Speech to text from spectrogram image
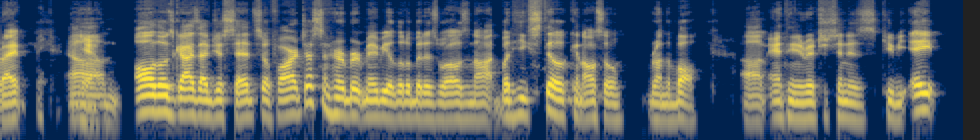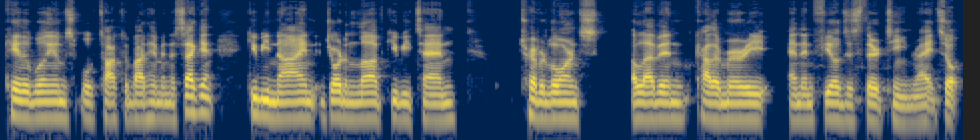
right? Yeah. Um, all those guys I've just said so far, Justin Herbert maybe a little bit as well as not, but he still can also run the ball. Um, Anthony Richardson is QB eight. Caleb Williams, we'll talk about him in a second. QB nine, Jordan Love, QB ten, Trevor Lawrence, 11, Kyler Murray, and then Fields is 13, right? So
